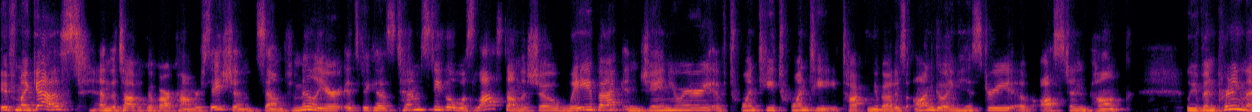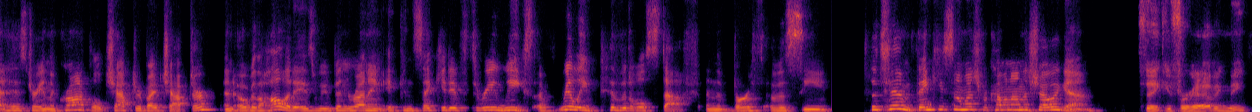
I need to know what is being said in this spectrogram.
If my guest and the topic of our conversation sound familiar, it's because Tim Stegall was last on the show way back in January of 2020, talking about his ongoing history of Austin punk. We've been printing that history in the Chronicle chapter by chapter, and over the holidays, we've been running a consecutive three weeks of really pivotal stuff in the birth of a scene. So, Tim, thank you so much for coming on the show again. Thank you for having me.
